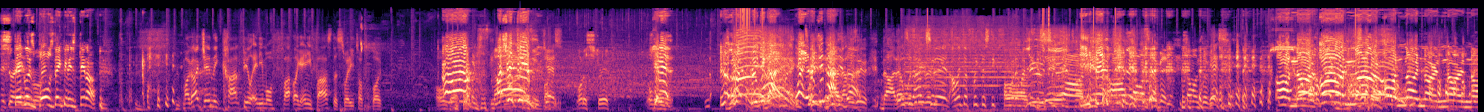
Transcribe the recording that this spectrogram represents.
Stegler's balls deep in his dinner. My guy genuinely can't feel any more fa like any faster. Sweaty toxic bloke. Oh, Ah! I tripped him! Jess, what a strip. Hit it! Who, who did that? Wait, who did Nah, that? that was even. Nah, that It was an even. accident. I went to flick the stick forward and my oh, finger slipped. Oh, yeah. Oh, someone took it. Someone took it. Oh no! Oh, oh no! Oh no! No! No! No!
